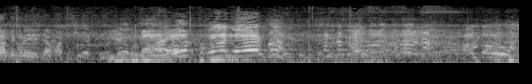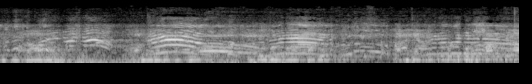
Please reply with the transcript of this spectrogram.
হাতে করে জামা ইয়ে করে করতে পারে কিনা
